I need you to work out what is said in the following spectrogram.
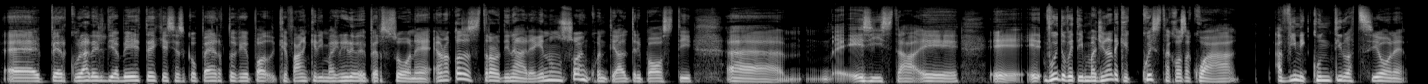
eh, per curare il diabete che si è scoperto che, po- che, fa anche dimagrire le persone, è una cosa straordinaria che non so in quanti altri posti eh, esista. E, e, e voi dovete immaginare che questa cosa qua avviene in continuazione,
